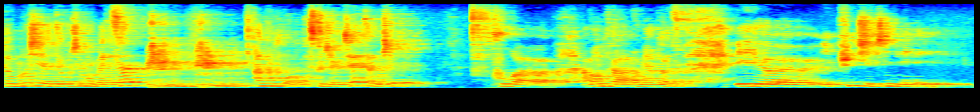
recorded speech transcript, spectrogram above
Donc moi j'ai interrogé mon médecin à nouveau, parce que j'avais déjà interrogé euh, avant de faire la première dose. Et, euh, et puis j'ai dit, mais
